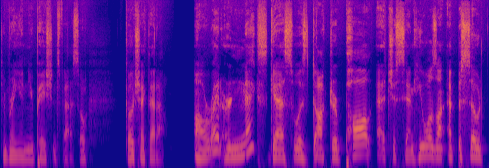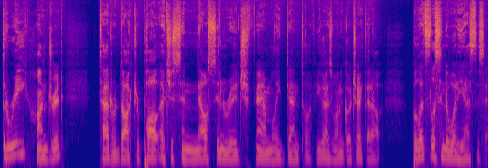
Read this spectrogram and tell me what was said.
to bring in new patients fast. So go check that out. All right, our next guest was Dr. Paul Etchison. He was on episode 300 titled Dr. Paul Etchison Nelson Ridge Family Dental. If you guys want to go check that out. But let's listen to what he has to say.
